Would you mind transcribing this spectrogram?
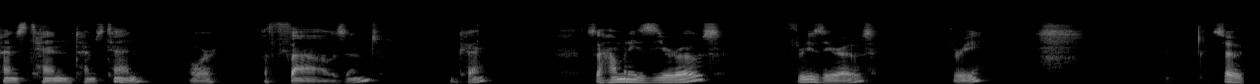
times 10 times 10, or a thousand. Okay. So how many zeros? Three zeros. Three. So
